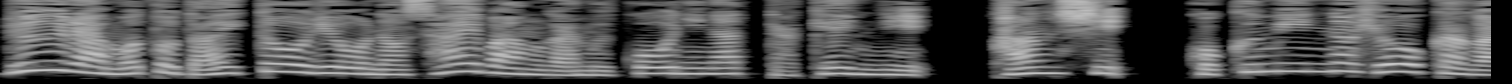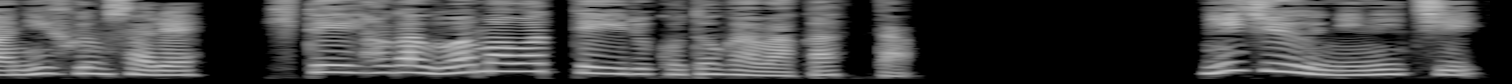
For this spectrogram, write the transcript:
ルーラ元大統領の裁判が無効になった件に関し、国民の評価が2分され、否定派が上回っていることが分かった。22日、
